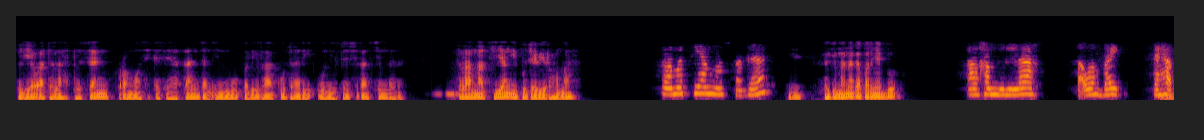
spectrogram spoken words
Beliau adalah dosen promosi kesehatan dan ilmu perilaku dari Universitas Jember. Selamat siang Ibu Dewi Rohmah. Selamat siang Mas Bagas. Ya. Bagaimana kabarnya Bu? Alhamdulillah, Allah baik, sehat,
